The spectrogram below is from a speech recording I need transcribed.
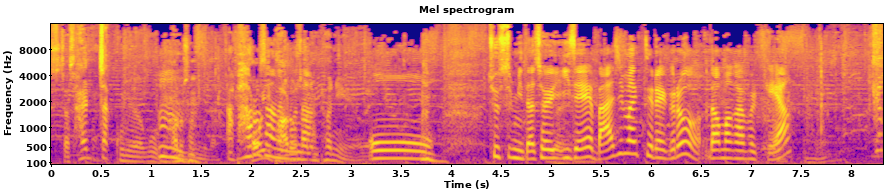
진짜 살짝 고민하고 음. 바로 삽니다. 아, 바로 거의 바로 사는구나. 사는 편이에요. 네. 오, 좋습니다. 저희 네. 이제 마지막 트랙으로 넘어가 볼게요. 갑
